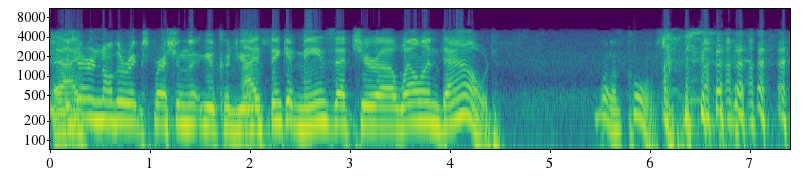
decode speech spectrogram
I- Is there another expression that you could use? I think it means that you're uh, well endowed. Well, of course.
